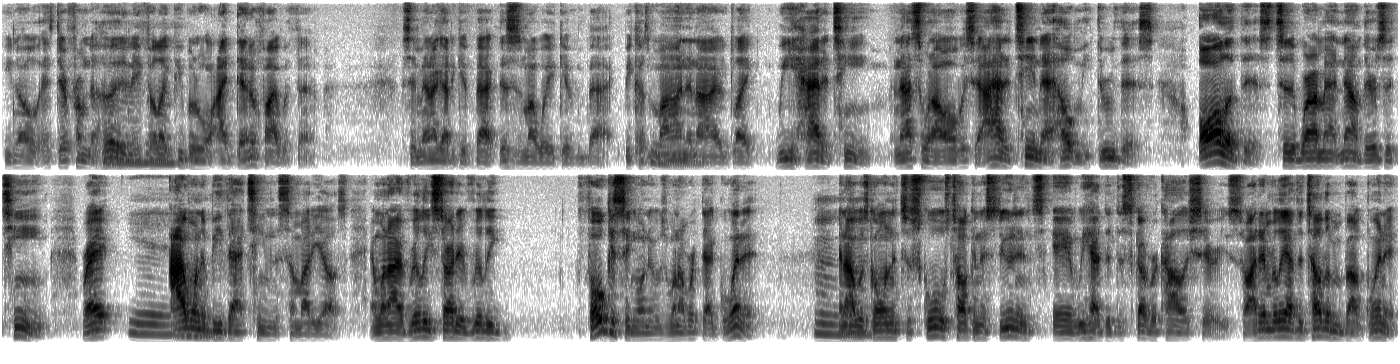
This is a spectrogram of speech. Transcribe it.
You know, if they're from the hood and they feel like mm-hmm. people don't identify with them. I said, man, I got to give back. This is my way of giving back because mm-hmm. mine and I, like, we had a team. And that's what I always say. I had a team that helped me through this. All of this to where I'm at now, there's a team, right? Yeah. I want to be that team to somebody else. And when I really started really focusing on it was when I worked at Gwynedd. And I was mm-hmm. going into schools talking to students, and we had the Discover College series. So I didn't really have to tell them about Gwynedd,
